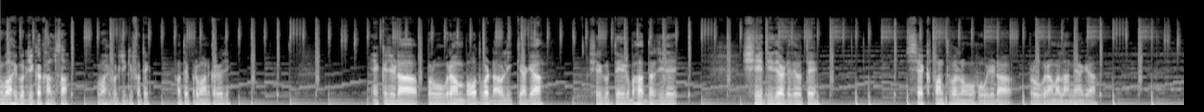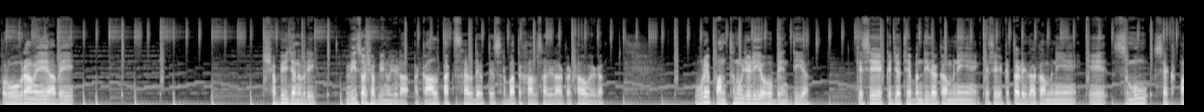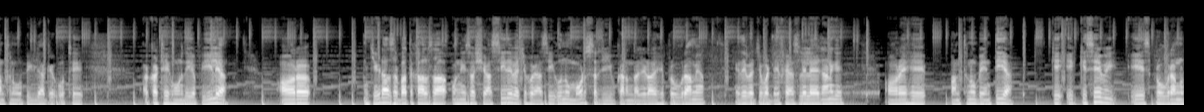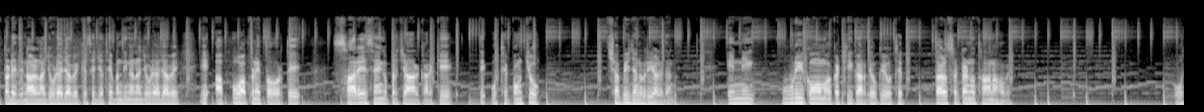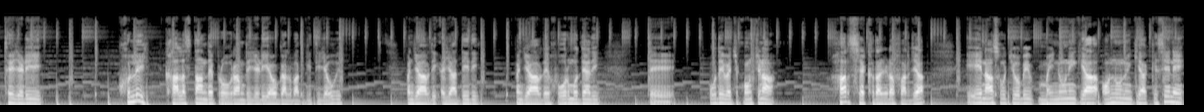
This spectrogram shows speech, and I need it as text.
ਵਾਹਿਗੁਰੂ ਜੀ ਕਾ ਖਾਲਸਾ, ਵਾਹਿਗੁਰੂ ਜੀ ਕੀ ਫਤਿਹ। ਫਤਿਹ ਪ੍ਰਵਾਨ ਕਰਿਓ ਜੀ। ਇੱਕ ਜਿਹੜਾ ਪ੍ਰੋਗਰਾਮ ਬਹੁਤ ਵੱਡਾ ਉਲੀਕਿਆ ਗਿਆ, ਸ੍ਰੀ ਗੁਰੂ ਤੇਗ ਬਹਾਦਰ ਜੀ ਦੇ ਸ਼ਹੀਦੀ ਦਿਹਾੜੇ ਦੇ ਉੱਤੇ, ਸਿੱਖ ਪੰਥ ਵੱਲੋਂ ਉਹ ਜਿਹੜਾ ਪ੍ਰੋਗਰਾਮ ਐਲਾਨਿਆ ਗਿਆ। ਪ੍ਰੋਗਰਾਮ ਇਹ ਆ ਵੀ 26 ਜਨਵਰੀ 2026 ਨੂੰ ਜਿਹੜਾ ਅਕਾਲ ਤਖਤ ਸਾਹਿਬ ਦੇ ਉੱਤੇ ਸਰਬੱਤ ਖਾਲਸਾ ਜਿਹੜਾ ਇਕੱਠਾ ਹੋਵੇਗਾ, ਪੂਰੇ ਪੰਥ ਨੂੰ ਜਿਹੜੀ ਉਹ ਬੇਨਤੀ ਆ, ਕਿਸੇ ਇੱਕ ਜਥੇਬੰਦੀ ਦਾ ਕੰਮ ਨਹੀਂ ਹੈ, ਕਿਸੇ ਇੱਕ ਧੜੇ ਦਾ ਕੰਮ ਨਹੀਂ ਹੈ, ਇਹ ਸਮੂਹ ਸਿੱਖ ਪੰਥ ਨੂੰ ਅਪੀਲ ਆ ਕਿ ਉੱਥੇ ਇਕੱਠੇ ਹੋਣ ਦੀ ਅਪੀਲ ਆ। ਔਰ ਜਿਹੜਾ ਸਰਬੱਤ ਖਾਲਸਾ 1986 ਦੇ ਵਿੱਚ ਹੋਇਆ ਸੀ, ਉਹਨੂੰ ਮੁੜ ਸਰਜੀਵ ਕਰਨ ਦਾ ਜਿਹੜਾ ਇਹ ਪ੍ਰੋਗਰਾਮ ਆ, ਇਹਦੇ ਵਿੱਚ ਵੱਡੇ ਫੈਸਲੇ ਲਏ ਜਾਣਗੇ। ਔਰ ਇਹ ਪੰਥ ਨੂੰ ਬੇਨਤੀ ਆ ਕਿ ਇਹ ਕਿਸੇ ਵੀ ਇਸ ਪ੍ਰੋਗਰਾਮ ਨੂੰ ਧੜੇ ਦੇ ਨਾਲ ਨਾ ਜੋੜਿਆ ਜਾਵੇ, ਕਿਸੇ ਜਥੇਬੰਦੀ ਨਾਲ ਨਾ ਜੋੜਿਆ ਜਾਵੇ। ਇਹ ਆਪੋ ਆਪਣੇ ਤੌਰ ਤੇ ਸਾਰੇ ਸਿੰਘ ਪ੍ਰਚਾਰ ਕਰਕੇ ਤੇ ਉੱਥੇ ਪਹੁੰਚੋ 26 ਜਨਵਰੀ ਵਾਲੇ ਦਿਨ। ਇੰਨੀ ਪੂਰੀ ਕੌਮ ਇਕੱਠੀ ਕਰ ਦਿਓ ਕਿ ਉੱਥੇ ਤਲ ਸੱਟਣ ਨੂੰ ਥਾਂ ਨਾ ਹੋਵੇ। ਉੱਥੇ ਜਿਹੜੀ ਖੁੱਲੀ ਖਾਲਸਤਾਨ ਦੇ ਪ੍ਰੋਗਰਾਮ ਦੀ ਜਿਹੜੀ ਆ ਉਹ ਗੱਲਬਾਤ ਕੀਤੀ ਜਾਊਗੀ। ਪੰਜਾਬ ਦੀ ਆਜ਼ਾਦੀ ਦੀ, ਪੰਜਾਬ ਦੇ ਹੋਰ ਮੁੱਦਿਆਂ ਦੀ ਤੇ ਉਹਦੇ ਵਿੱਚ ਪਹੁੰਚਣਾ ਹਰ ਸਿੱਖ ਦਾ ਜਿਹੜਾ ਫਰਜ਼ ਆ। ਇਹ ਨਾ ਸੋਚਿਓ ਵੀ ਮੈਨੂੰ ਨਹੀਂ ਕਿਹਾ, ਉਹਨੂੰ ਨਹੀਂ ਕਿਹਾ, ਕਿਸੇ ਨੇ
